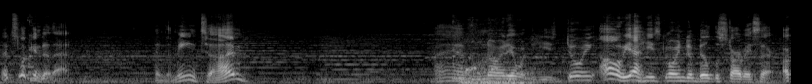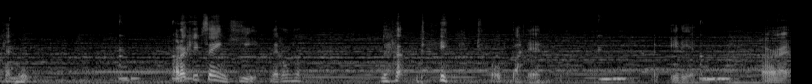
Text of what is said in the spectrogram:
Let's look into that. In the meantime, I have no idea what he's doing. Oh, yeah, he's going to build the starbase there. Okay, cool. Do I keep saying he? They don't have... Not being controlled by it. An idiot. Alright.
